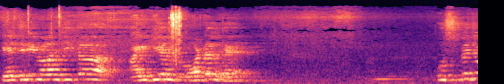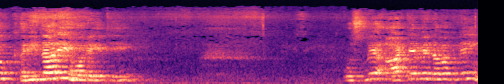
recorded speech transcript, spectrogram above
केजरीवाल जी का आइडियल मॉडल है उसमें जो खरीदारी हो रही थी, उसमें आटे में नमक नहीं,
